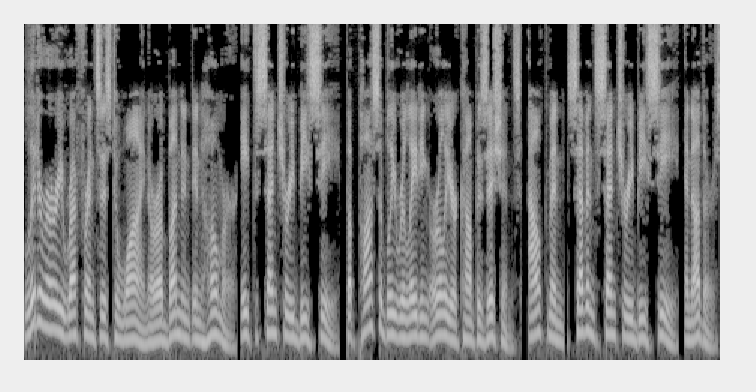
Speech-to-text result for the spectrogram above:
Literary references to wine are abundant in Homer 8th century BC, but possibly relating earlier compositions, Alcman 7th century BC, and others.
